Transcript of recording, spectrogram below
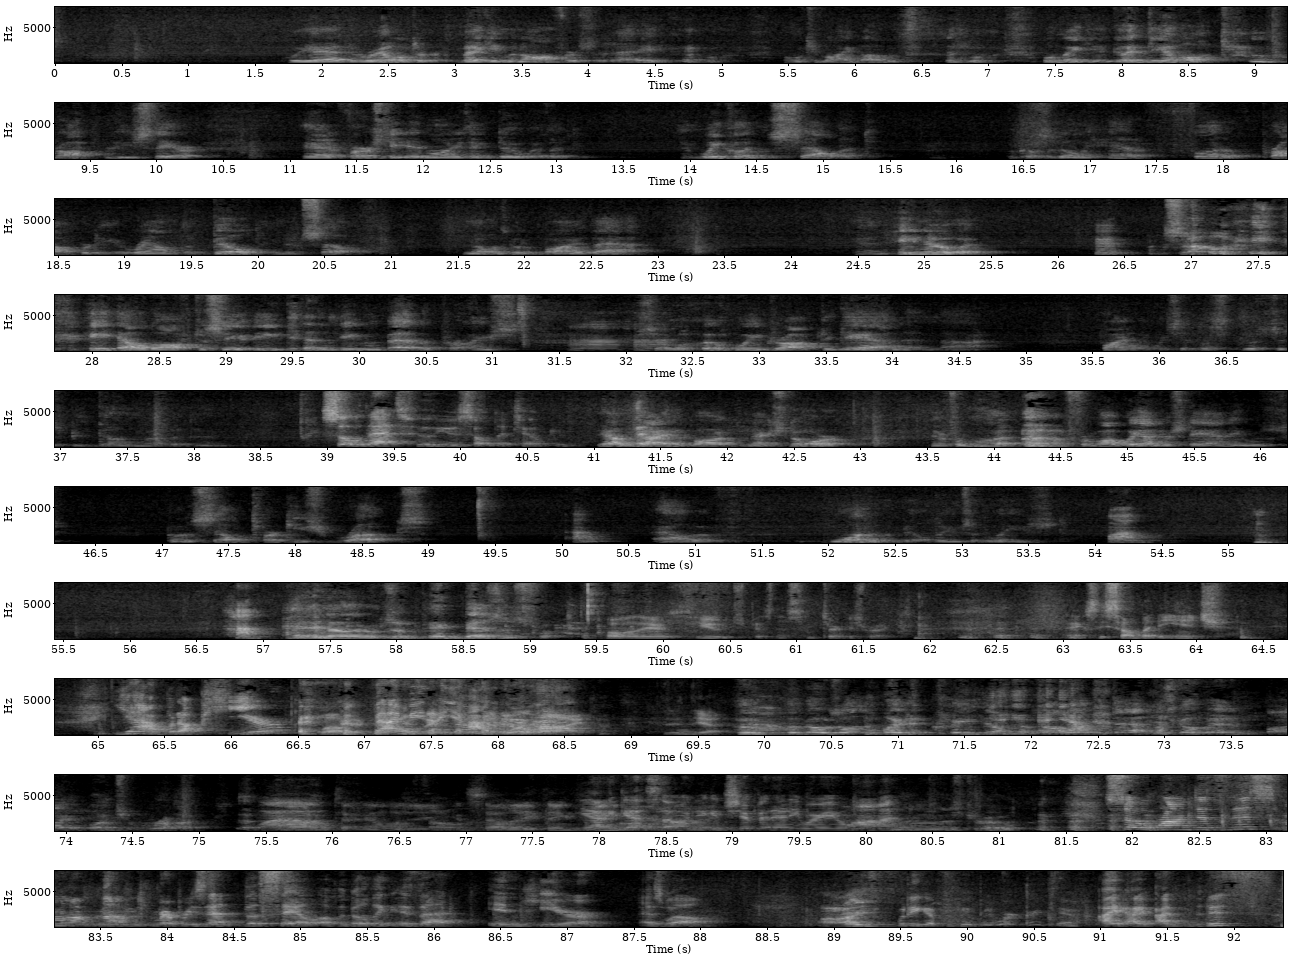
we had the realtor make him an offer, said, hey, won't you buy both? We'll make you a good deal on two properties there. And at first, he didn't want anything to do with it. And we couldn't sell it because it only had a foot of property around the building itself. No one's gonna buy that. And he knew it. Hmm. So he, he held off to see if he get an even better price. Uh-huh. So we dropped again and, uh, finally we said, let's, let's just be done with it. And, So that's who you sold it to? Yeah, the guy that bought next door, and from what, from what we understand, he was gonna sell Turkish rugs Oh, out of one of the buildings at least. wow. Huh, I didn't know there was a big business for. Oh, there's huge business in Turkish rugs. Actually sell by the inch. yeah, but up here? Well, they're, I mean, they're- yeah, I they're worldwide. Yeah. Who, Wow. who goes on the way to Greenville and goes, oh, Yeah. look at that, let's go in and buy a bunch of rugs. Wow. Modern technology, you can sell anything from Yeah, I guess so, anywhere. and you can ship it anywhere you want. Uh, That's true. So Ron, does this um, um, represent the sale of the building? Is that in here as well? I, What do you got for paperwork right there? I, I, I, This,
